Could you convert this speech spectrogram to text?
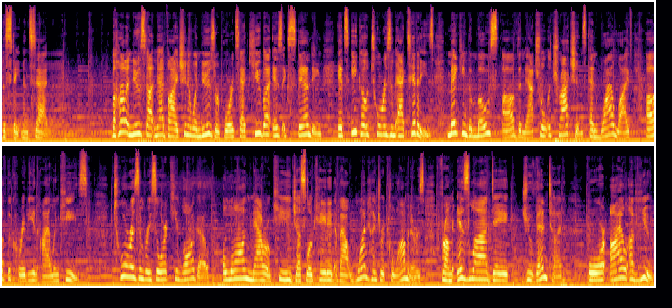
the statement said. BahamaNews.net via Xinhua News reports that Cuba is expanding its ecotourism activities, making the most of the natural attractions and wildlife of the Caribbean island keys tourism resort Key Largo, a long, narrow key just located about 100 kilometers from Isla de Juventud or Isle of Youth,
